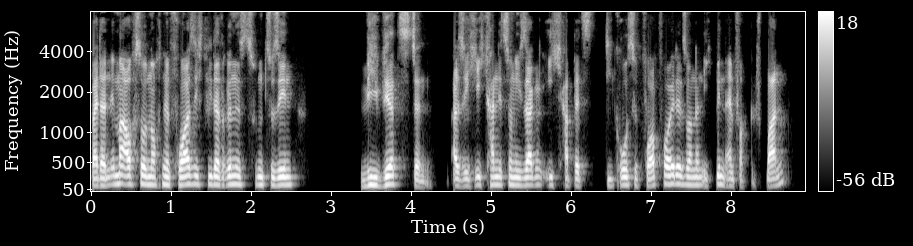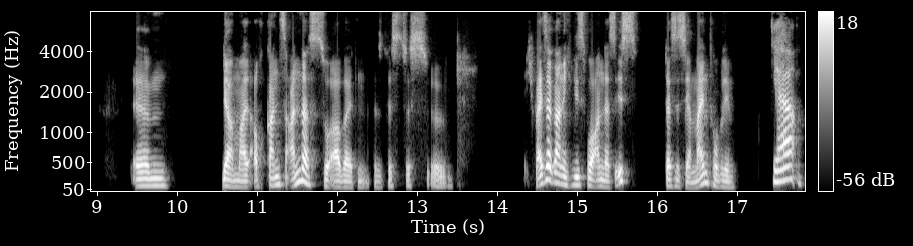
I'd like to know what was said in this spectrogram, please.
Weil dann immer auch so noch eine Vorsicht wieder drin ist, um zu sehen, wie wird's denn? Also ich, ich kann jetzt noch nicht sagen, ich habe jetzt die große Vorfreude, sondern ich bin einfach gespannt, ähm, ja, mal auch ganz anders zu arbeiten. Also das, das, äh, ich weiß ja gar nicht, wie es woanders ist. Das ist ja mein Problem. Ja.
